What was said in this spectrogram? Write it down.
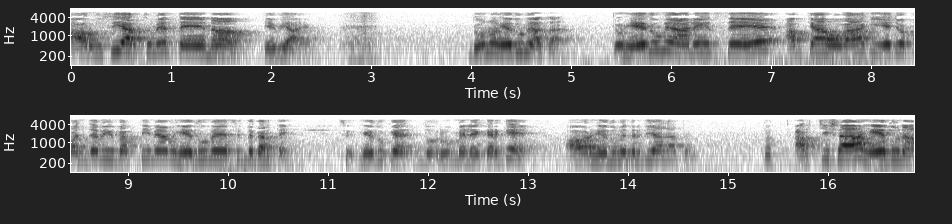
और उसी अर्थ में तेना, ये भी आएगा। दोनों हेदु में आता है। तो हेदु में आने से अब क्या होगा कि ये जो पंचमी विभक्ति में हम हेदु में सिद्ध करते हैं हेदु के रूप में लेकर के और हेदु में तृतीया लाते तो अर्चिषा हेदुना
